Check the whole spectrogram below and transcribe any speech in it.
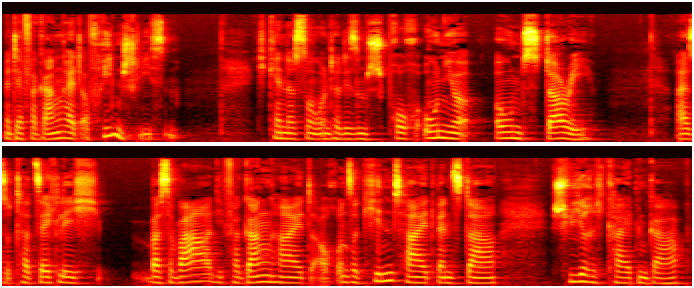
mit der Vergangenheit auf Frieden schließen. Ich kenne das so unter diesem Spruch Own Your Own Story. Also tatsächlich was war, die Vergangenheit, auch unsere Kindheit, wenn es da Schwierigkeiten gab,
